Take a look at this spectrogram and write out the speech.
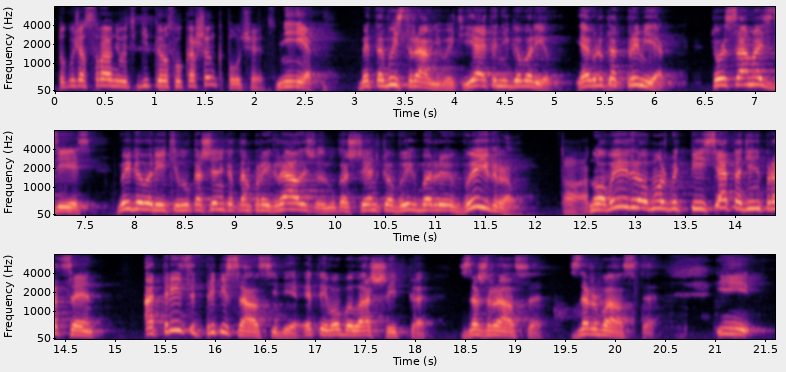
то вы сейчас сравниваете Гитлера с Лукашенко, получается? Нет, это вы сравниваете, я это не говорил. Я говорю как пример. То же самое здесь. Вы говорите, Лукашенко там проиграл, Лукашенко выборы выиграл. Так. Но выиграл, может быть, 51%, а 30% приписал себе. Это его была ошибка. Зажрался, взорвался. И,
